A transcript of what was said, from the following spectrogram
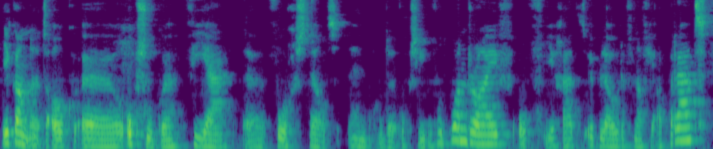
Je kan het ook uh, opzoeken via uh, voorgesteld en de optie bijvoorbeeld OneDrive of je gaat het uploaden vanaf je apparaat.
